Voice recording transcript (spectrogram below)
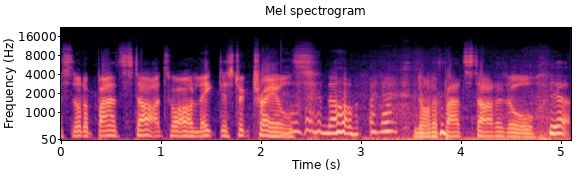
It's not a bad start to our Lake District trails. no. Not a bad start at all. Yeah.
